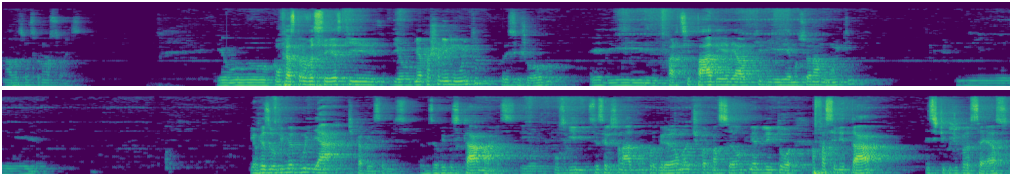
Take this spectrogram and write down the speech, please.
novas transformações. Eu confesso para vocês que eu me apaixonei muito por esse jogo. Ele participar dele é algo que me emociona muito. E eu resolvi mergulhar de cabeça nisso. Eu resolvi buscar mais. Eu consegui ser selecionado para um programa de formação que me habilitou a facilitar esse tipo de processo.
